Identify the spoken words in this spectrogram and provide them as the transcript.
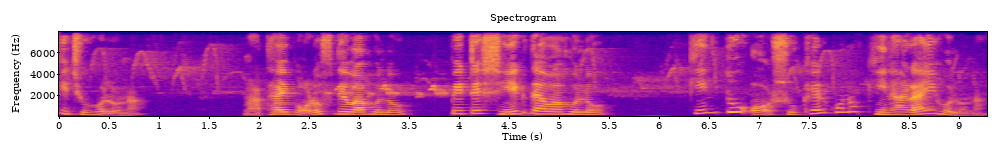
কিছু হলো না। মাথায় বরফ দেওয়া হলো, পেটে সেঁক দেওয়া হলো, কিন্তু অসুখের কোনো কিনারাই হলো না।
